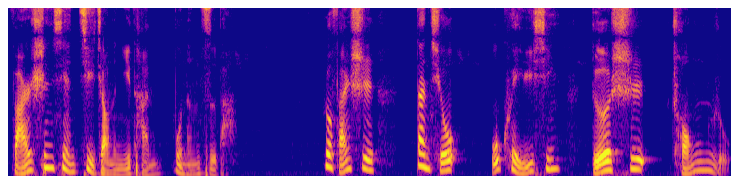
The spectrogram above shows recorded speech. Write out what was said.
反而深陷计较的泥潭不能自拔；若凡事但求无愧于心，得失宠辱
